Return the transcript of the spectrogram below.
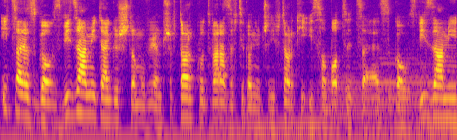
i CSGO z widzami, tak jak już to mówiłem przy wtorku, dwa razy w tygodniu, czyli wtorki i soboty CSGO z widzami.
